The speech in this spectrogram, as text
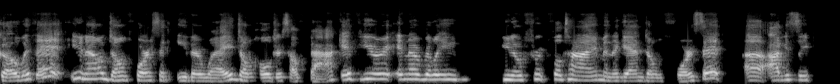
go with it. You know, don't force it either way. Don't hold yourself back if you're in a really you know, fruitful time. And again, don't force it. Uh, obviously,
